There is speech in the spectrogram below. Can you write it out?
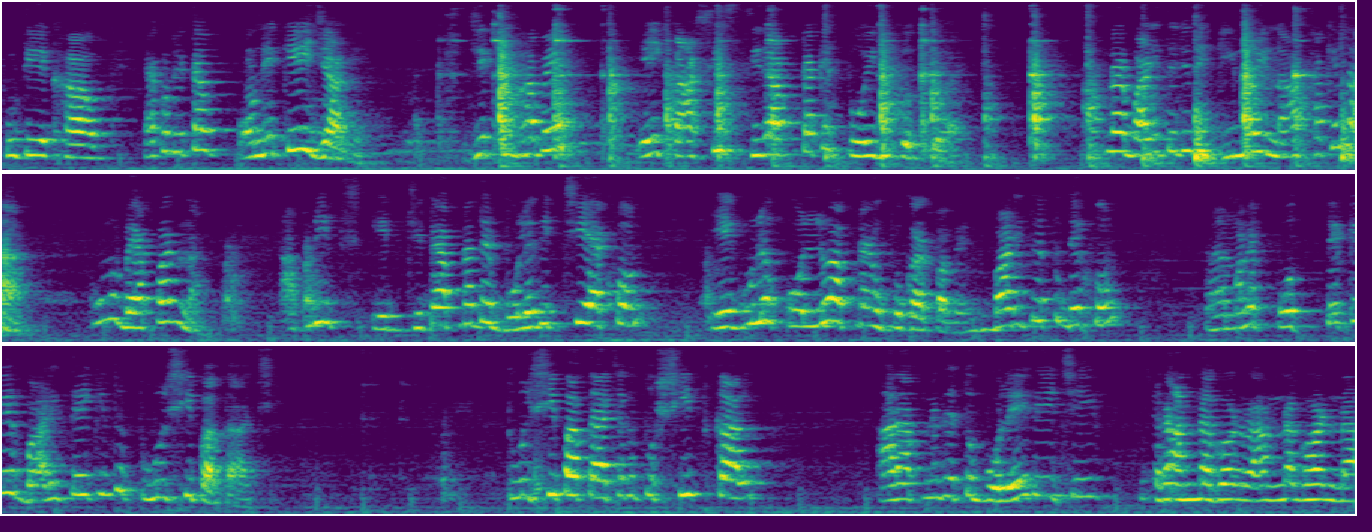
ফুটিয়ে খাও। এখন এটা অনেকেই জানে। যে কীভাবে এই কাশির সিরাপটাকে তৈরি করতে হয়। আপনার বাড়িতে যদি গিলোই না থাকে না, কোনো ব্যাপার না। আপনি যেটা আপনাদের বলে দিচ্ছি এখন, এগুলো করলেও আপনার উপকার পাবেন। বাড়িতে তো দেখুন মানে প্রত্যেকের বাড়িতেই কিন্তু তুলসী পাতা আছে। তুলসী পাতা আছে কিন্তু শীতকাল। আর আপনাদের তো বলেই দিয়েছি, রান্নাঘর রান্নাঘর না,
